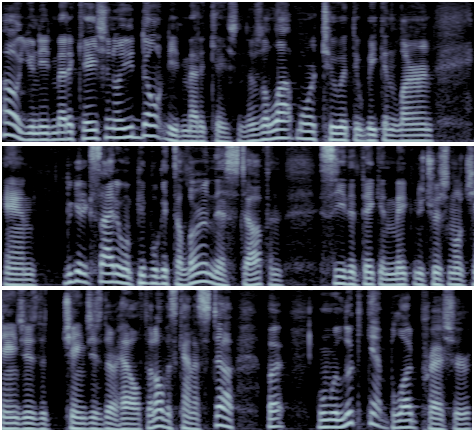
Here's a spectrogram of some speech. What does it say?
oh you need medication or you don't need medication. There's a lot more to it that we can learn, and we get excited when people get to learn this stuff and see that they can make nutritional changes that changes their health and all this kind of stuff. But when we're looking at blood pressure,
